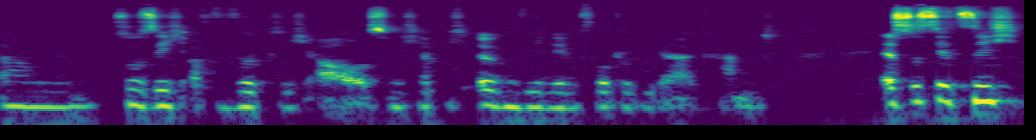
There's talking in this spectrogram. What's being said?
ähm, so sehe ich auch wirklich aus. Und ich habe mich irgendwie in dem Foto wiedererkannt. Es ist jetzt nicht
